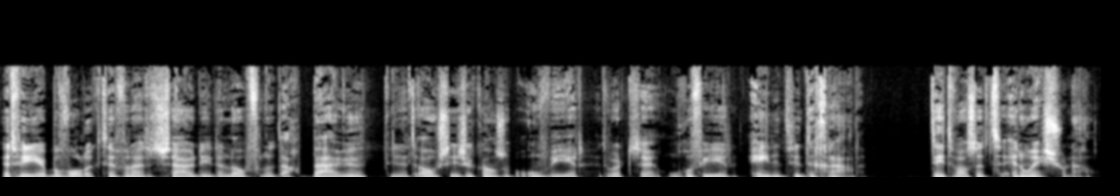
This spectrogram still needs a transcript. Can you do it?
Het weer bewolkt en vanuit het zuiden in de loop van de dag buien. In het oosten is er kans op onweer. Het wordt eh, ongeveer 21 graden. Dit was het NOS Journaal.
